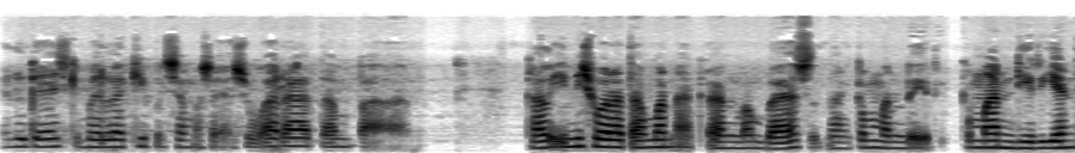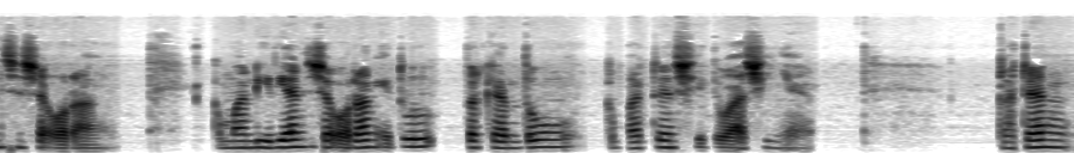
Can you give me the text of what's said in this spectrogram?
Halo guys, kembali lagi bersama saya Suara Tampan. Kali ini Suara Taman akan membahas tentang kemandiri, kemandirian seseorang. Kemandirian seseorang itu tergantung kepada situasinya. Kadang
